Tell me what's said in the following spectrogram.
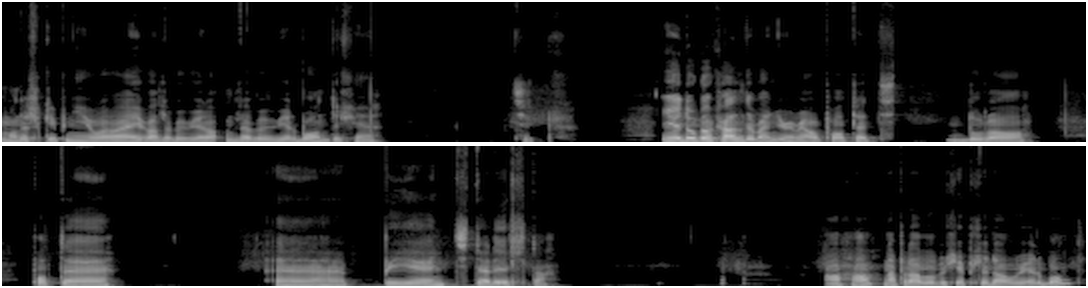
Może skipnij wave'a, żeby, wielo- żeby wielbłądy się... Cyk. Niedługo każdy będzie miał po te dużo... Po te... E, 5400. Aha, na prawo by się przydał wielbłąd.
